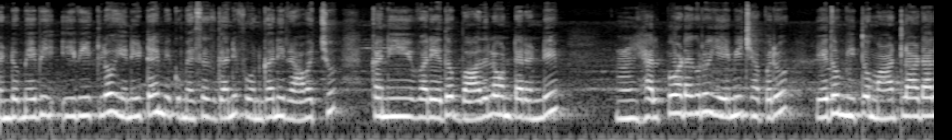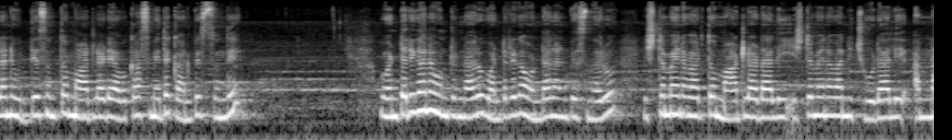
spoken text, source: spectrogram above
అండ్ మేబీ ఈ వీక్లో ఎనీ టైం మీకు మెసేజ్ కానీ ఫోన్ కానీ రావచ్చు. కానీ వారు ఏదో బాధలో ఉంటారండి. హెల్ప్ అడగరు ఏమీ చెప్పరు. ఏదో మీతో మాట్లాడాలనే ఉద్దేశంతో మాట్లాడే అవకాశం అయితే కనిపిస్తుంది. ఒంటరిగానే ఉంటున్నారు ఒంటరిగా ఉండాలనిపిస్తున్నారు. ఇష్టమైన వారితో మాట్లాడాలి ఇష్టమైన వారిని చూడాలి అన్న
